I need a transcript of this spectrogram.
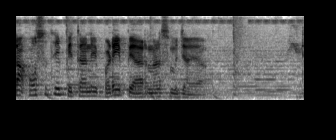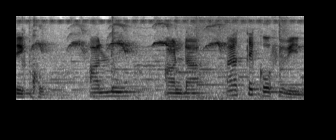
ਤਾਂ ਉਸ ਦੇ ਪਿਤਾ ਨੇ ਬੜੇ ਪਿਆਰ ਨਾਲ ਸਮਝਾਇਆ, ਦੇਖੋ, ਆਲੂ, ਆਂਡਾ ਅਤੇ ਕੌਫੀ ਵੀ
